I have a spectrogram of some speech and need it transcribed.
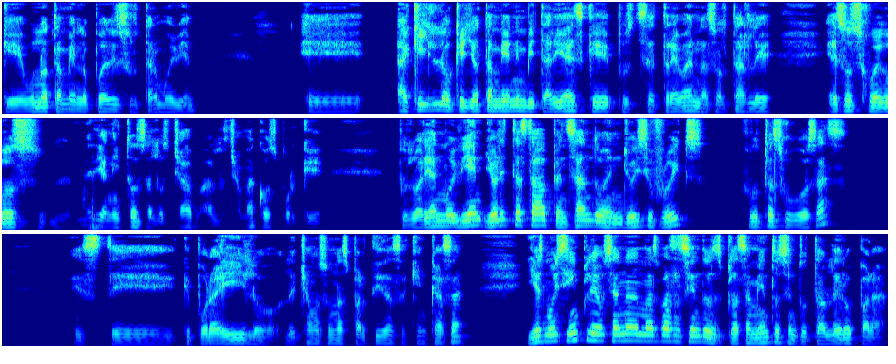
que uno también lo puede disfrutar muy bien. Eh, aquí lo que yo también invitaría es que pues, se atrevan a soltarle esos juegos medianitos a los, a los chamacos, porque pues lo harían muy bien. Yo ahorita estaba pensando en Juicy Fruits, frutas jugosas. Este, que por ahí lo, le echamos unas partidas aquí en casa. Y es muy simple, o sea, nada más vas haciendo desplazamientos en tu tablero para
